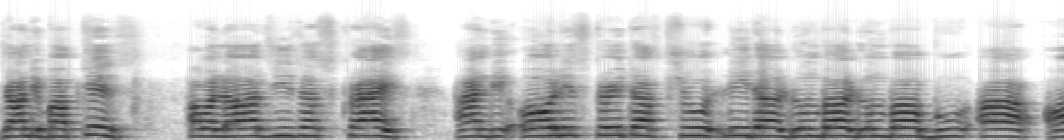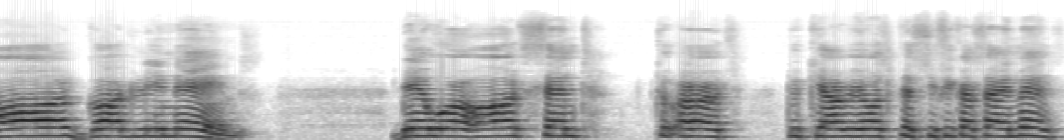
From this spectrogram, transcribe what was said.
John the Baptist, our Lord Jesus Christ, and the Holy Spirit of truth, leader, Olumba, Olumba, Obu are all godly names. They were all sent to earth to carry out specific assignments,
